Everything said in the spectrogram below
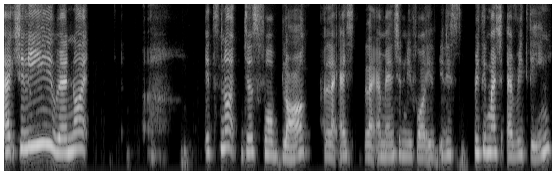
actually, we're not, it's not just for block, like I like I mentioned before, it, it is pretty much everything.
